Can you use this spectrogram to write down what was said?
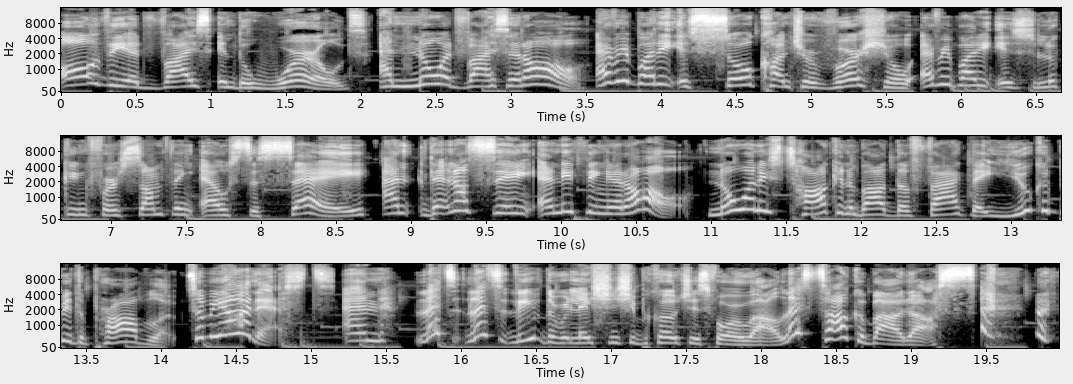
all the advice in the world and no advice at all. Everybody is so controversial. Everybody is looking for something else to say and they're not saying anything at all. No one is talking about the fact that you could be the problem. To be honest. And let's let's leave the relationship coaches for a while. Let's talk about us.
